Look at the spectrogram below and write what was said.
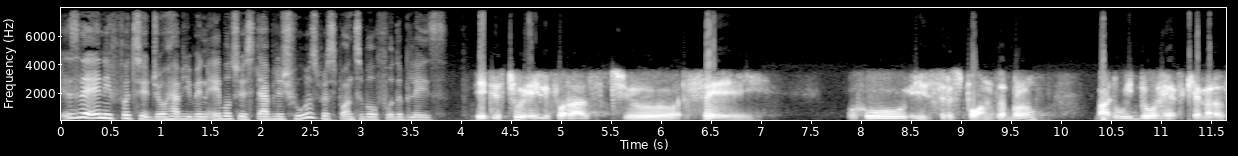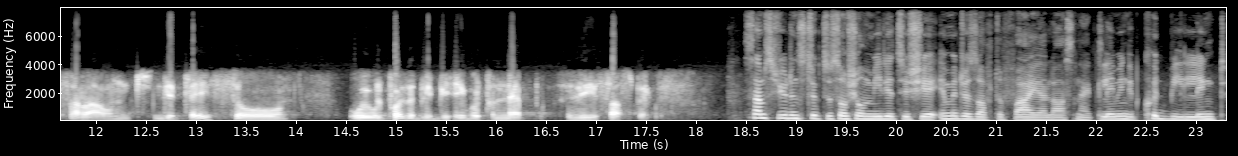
Is there any footage, or have you been able to establish who was responsible for the blaze? It is too early for us to say who is responsible, but we do have cameras around the place, so we will possibly be able to nab the suspects. Some students took to social media to share images of the fire last night, claiming it could be linked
